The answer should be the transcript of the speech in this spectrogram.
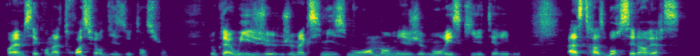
Le problème, c'est qu'on a 3 sur 10 de tension. Donc là, oui, je, maximise mon rendement, mais mon risque, il est terrible. À Strasbourg, c'est l'inverse.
